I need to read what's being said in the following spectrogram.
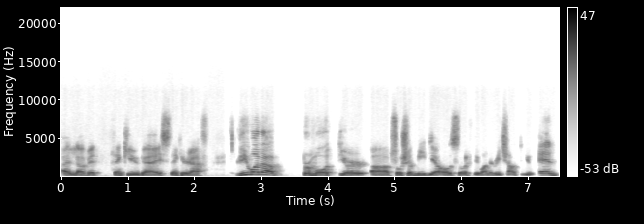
I love it. Thank you, guys. Thank you, Raf. Do you want to promote your uh, social media also if they want to reach out to you? And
